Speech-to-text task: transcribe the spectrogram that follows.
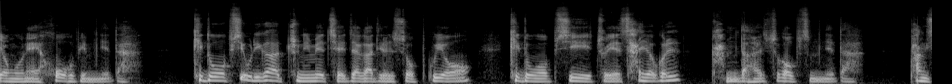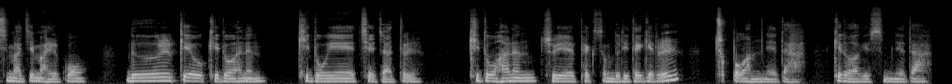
영혼의 호흡입니다. 기도 없이 우리가 주님의 제자가 될 수 없고요. 기도 없이 주의 사역을 감당할 수가 없습니다. 방심하지 말고 늘 깨어 기도하는 기도의 제자들, 기도하는 주의 백성들이 되기를 축복합니다. 기도하겠습니다.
